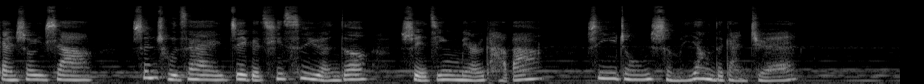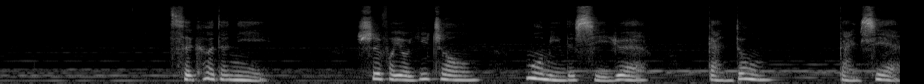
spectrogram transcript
感受一下，身处在这个七次元的水晶米尔卡巴是一种什么样的感觉？此刻的你，是否有一种莫名的喜悦、感动、感谢？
